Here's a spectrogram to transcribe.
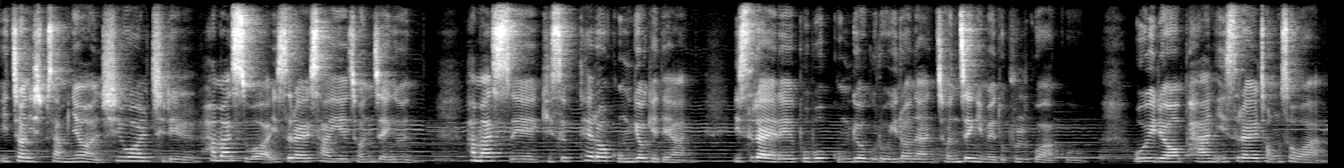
2023년 10월 7일 하마스와 이스라엘 사이의 전쟁은 하마스의 기습 테러 공격에 대한 이스라엘의 보복 공격으로 일어난 전쟁임에도 불구하고 오히려 반 이스라엘 정서와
